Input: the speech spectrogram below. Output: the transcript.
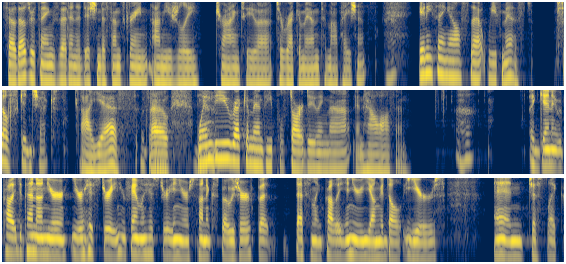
So those are things that, in addition to sunscreen, I'm usually trying to uh, to recommend to my patients. Mm-hmm. Anything else that we've missed? Self skin checks. Ah, yes. Okay. So, when yeah. do you recommend people start doing that, and how often? Uh-huh. Again, it would probably depend on your your history, your family history, and your sun exposure, but definitely probably in your young adult years. And just like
